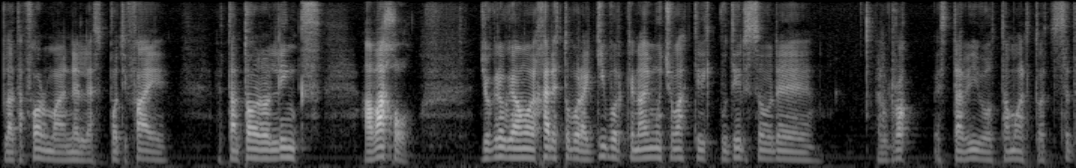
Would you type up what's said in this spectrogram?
plataforma, en el Spotify, están todos los links abajo. Yo creo que vamos a dejar esto por aquí porque no hay mucho más que discutir sobre el rock. Está vivo, está muerto, etc.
